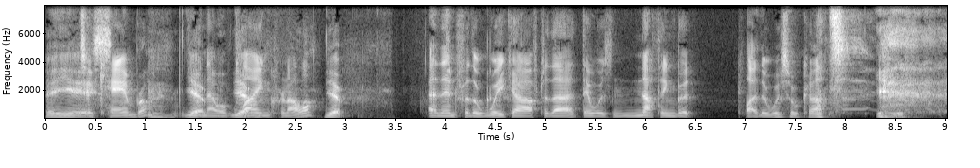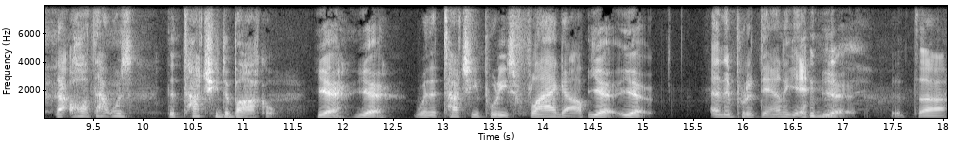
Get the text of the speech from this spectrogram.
to Canberra Yep, when they were yep. playing Cronulla, Yep. and then for the week after that, there was nothing but play the whistle cunts. that oh, that was the touchy debacle Yeah. Yeah. where the touchy put his flag up Yeah. Yeah. and then put it down again. Yeah. It, uh,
